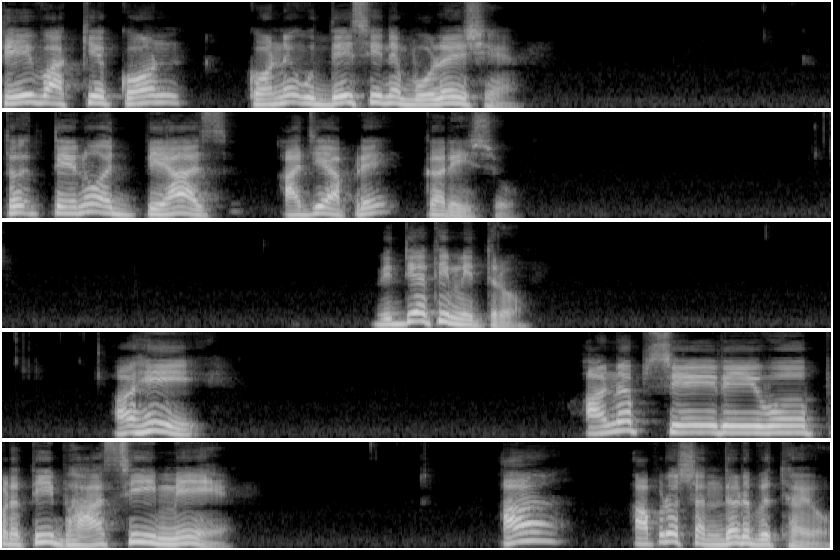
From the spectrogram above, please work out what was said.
તે વાક્ય કોણ, કોને ઉદ્દેશીને બોલે છે? તો તેનો અભ્યાસ આજે આપણે કરીશું. વિદ્યાર્થી મિત્રો, અહીં અનપશેરેવ પ્રતિભાસી મેં આ આપણો સંદર્ભ થયો,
